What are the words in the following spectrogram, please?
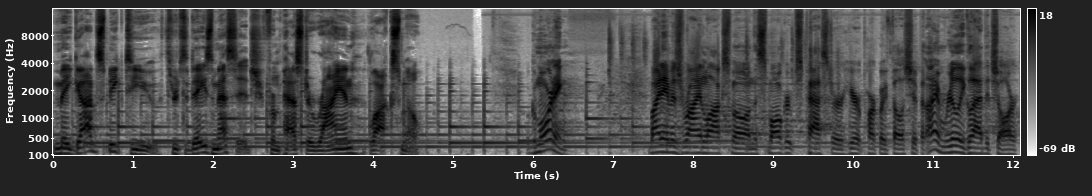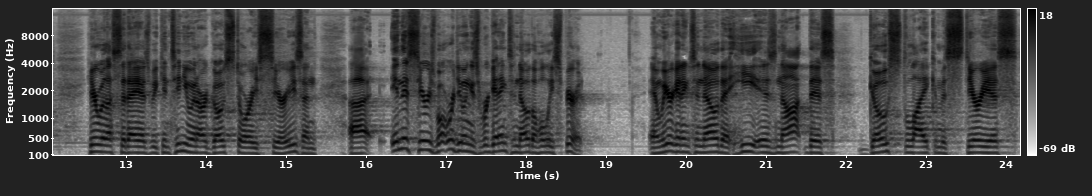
May God speak to you through today's message from Pastor Ryan Loxmo. Well, good morning. My name is Ryan Loxmo. I'm the small groups pastor here at Parkway Fellowship, and I am really glad that y'all are here with us today as we continue in our Ghost Stories series. And uh, in this series, what we're doing is we're getting to know the Holy Spirit. And we are getting to know that He is not this ghost like, mysterious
